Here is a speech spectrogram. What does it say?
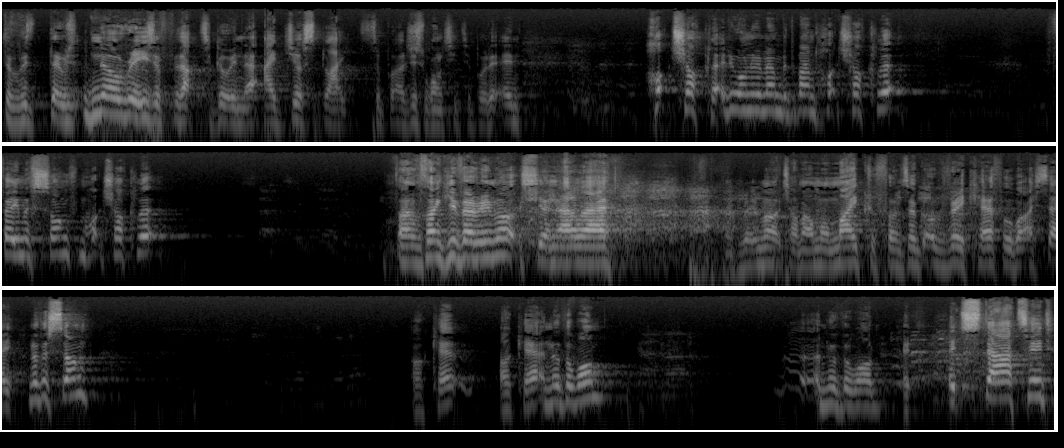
There was, there was no reason for that to go in there. I just liked to, I just wanted to put it in. Hot chocolate. Anyone remember the band Hot Chocolate? Famous song from Hot Chocolate? thank you very much. And I'll, uh, Thank you very much. I'm, I'm on microphones. I've got to be very careful what I say. Another song? Okay, okay. Another one? Another one. It, it started.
